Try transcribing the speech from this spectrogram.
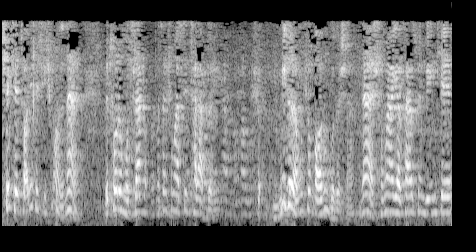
چه که تاریخ 6 ماه نه. به طور مطلق مثلا شما از طلب دارید. می‌دونم اون چون قانون گذاشتن. نه شما اگر فرض کنید به این که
